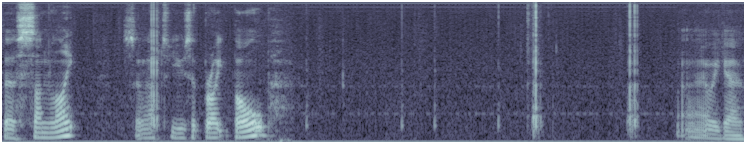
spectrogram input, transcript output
the sunlight, so I have to use a bright bulb. There we go.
